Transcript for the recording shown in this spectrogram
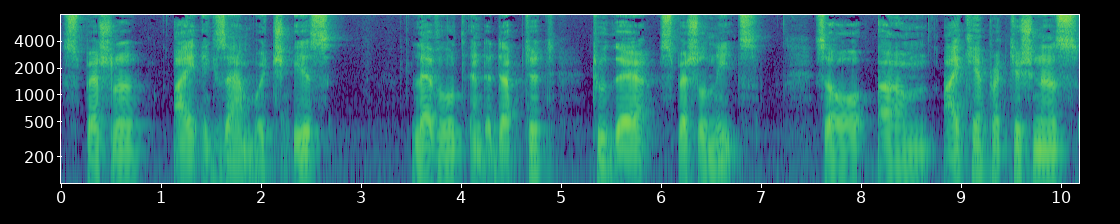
special eye exam, which is leveled and adapted to their special needs. So, um, eye care practitioners,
